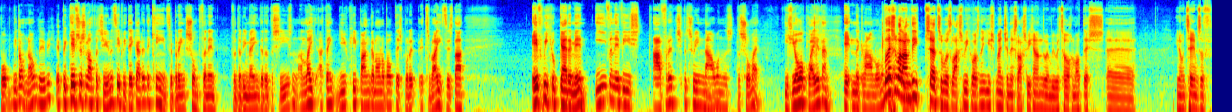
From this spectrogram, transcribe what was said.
But we don't know, do we? If it gives us an opportunity, if we did get rid of Kean, to bring something in for the remainder of the season. And like, I think you keep banging on about this, but it, it's right, is that if we could get him in, even if he's average between now and the, the summer, he's your player then, hitting the ground running. Well, this is what Andy said to us last week, wasn't it? You mentioned this last weekend when we were talking about this. Uh, you know, in terms of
